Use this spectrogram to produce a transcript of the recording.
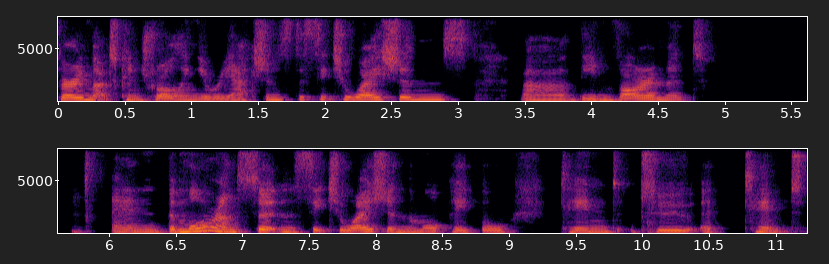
very much controlling your reactions to situations, uh, the environment. And the more uncertain the situation, the more people tend to attempt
